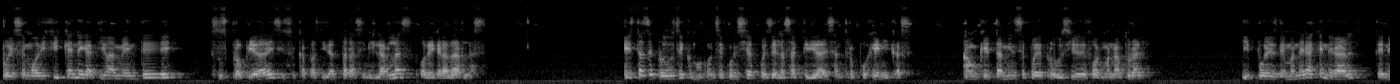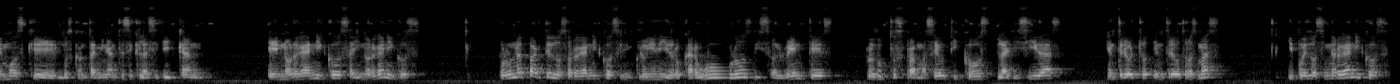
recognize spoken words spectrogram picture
pues se modifica negativamente sus propiedades y su capacidad para asimilarlas o degradarlas. Esta se produce como consecuencia pues, de las actividades antropogénicas, aunque también se puede producir de forma natural. Y pues de manera general tenemos que los contaminantes se clasifican en orgánicos e inorgánicos. Por una parte los orgánicos incluyen hidrocarburos, disolventes, productos farmacéuticos, plaguicidas, entre, entre otros más. Y pues los inorgánicos,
